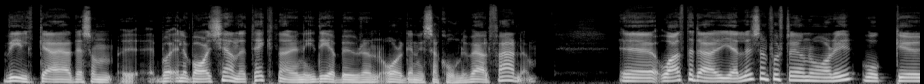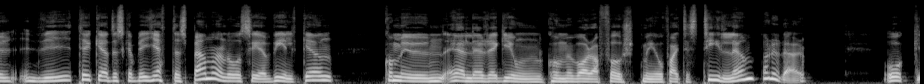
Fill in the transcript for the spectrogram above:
Vilka är det som, eh, eller vad kännetecknar en idéburen organisation i välfärden? Eh, och allt det där gäller sedan 1 januari och eh, vi tycker att det ska bli jättespännande att se vilken kommun eller region kommer vara först med att faktiskt tillämpa det där. Och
